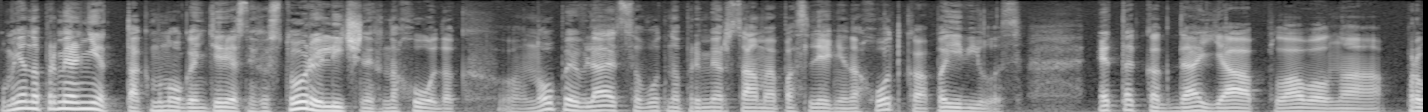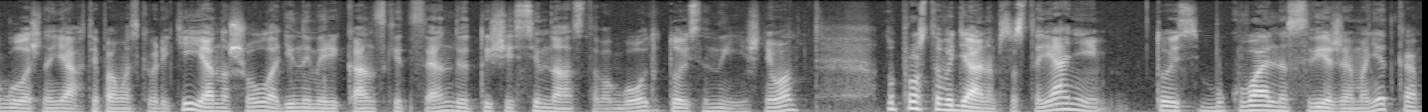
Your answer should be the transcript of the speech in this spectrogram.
У меня, например, нет так много интересных историй, личных находок, но появляется вот, например, самая последняя находка появилась. Это когда я плавал на прогулочной яхте по Москве реке, я нашел один американский цен 2017 года, то есть нынешнего. Ну просто в идеальном состоянии, то есть буквально свежая монетка.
